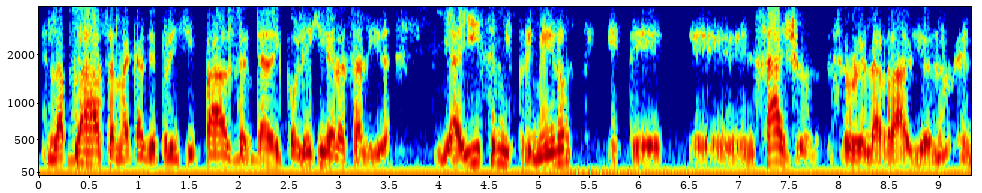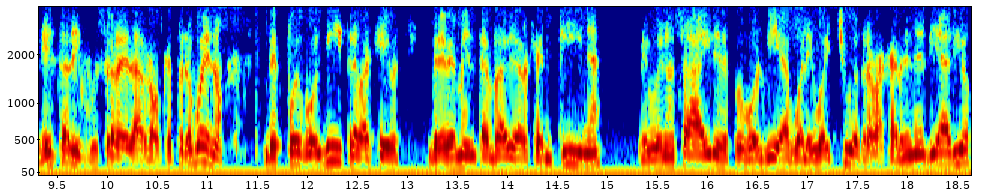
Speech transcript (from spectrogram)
en la plaza, en la calle principal, cerca del colegio y a la salida. Y ahí hice mis primeros este, eh, ensayos sobre la radio, ¿no? en esta difusora de la Roque. Pero bueno, después volví, trabajé brevemente en Radio Argentina, de Buenos Aires, después volví a Gualeguaychú a trabajar en el diario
